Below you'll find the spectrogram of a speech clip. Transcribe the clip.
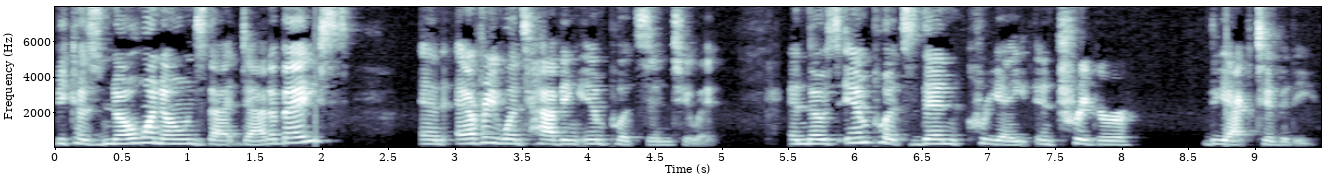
because no one owns that database and everyone's having inputs into it. And those inputs then create and trigger the activity.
